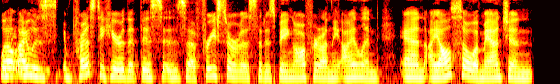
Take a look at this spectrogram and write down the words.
Well, I was impressed to hear that this is a free service that is being offered on the island. And I also imagine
